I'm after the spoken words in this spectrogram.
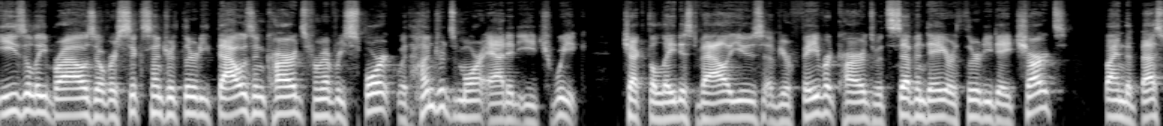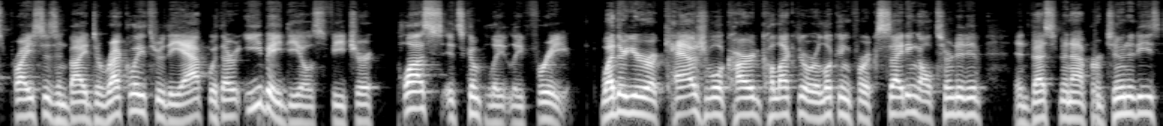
Easily browse over 630,000 cards from every sport, with hundreds more added each week. Check the latest values of your favorite cards with seven day or 30 day charts. Find the best prices and buy directly through the app with our eBay deals feature. Plus, it's completely free. Whether you're a casual card collector or looking for exciting alternative investment opportunities,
